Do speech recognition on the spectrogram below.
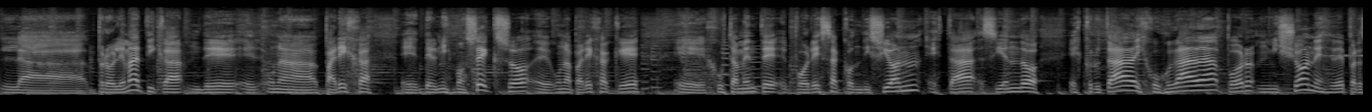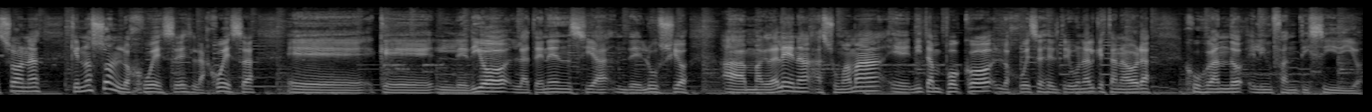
la problemática de una pareja del mismo sexo sexo, eh, una pareja que eh, justamente por esa condición está siendo escrutada y juzgada por millones de personas que no son los jueces, la jueza eh, que le dio la tenencia de Lucio a Magdalena, a su mamá, ni tampoco los jueces del tribunal que están ahora juzgando el infanticidio.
